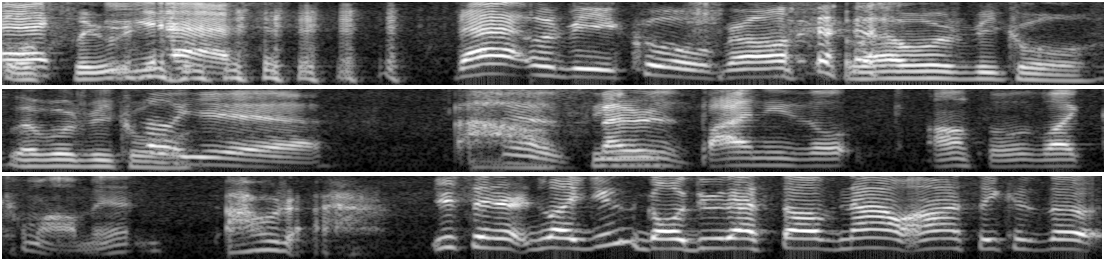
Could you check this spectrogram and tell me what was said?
full suit. yes. that would be cool, bro. that would be cool. That would be cool. oh yeah. Ah, Yeah, it's see, better just buying these old consoles. Like, come on, man. I would. You're sitting there, like, you can go do that stuff now, honestly, because the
